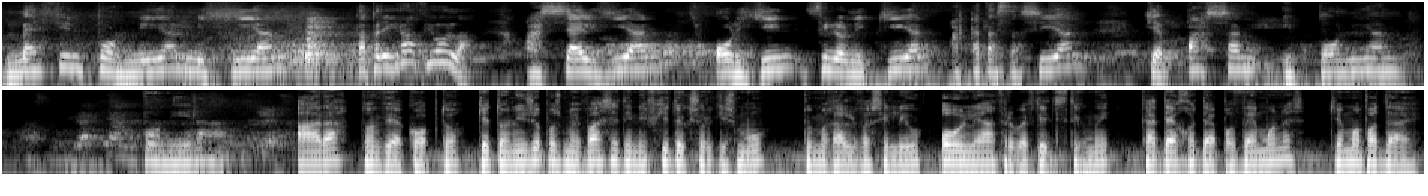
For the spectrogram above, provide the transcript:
μέθην, πορνίαν, μοιχίαν. Τα περιγράφει όλα. Ασέλγιαν, οργήν, φιλονικίαν, ακαταστασίαν και πάσαν υπόνιαν πονηρά. Άρα τον διακόπτω και τονίζω πως με βάση την ευχή του εξορκισμού του Μεγάλου Βασιλείου, όλοι οι άνθρωποι αυτή τη στιγμή κατέχονται από δαίμονες και μου απαντάει.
